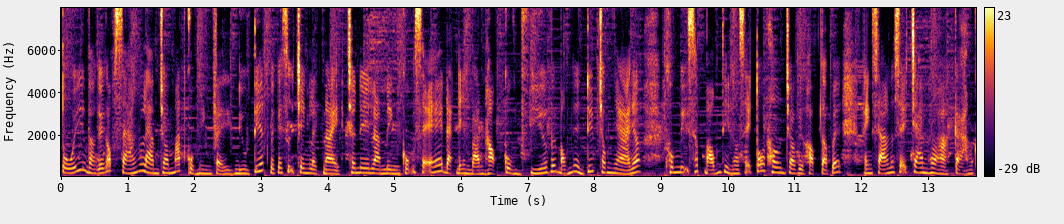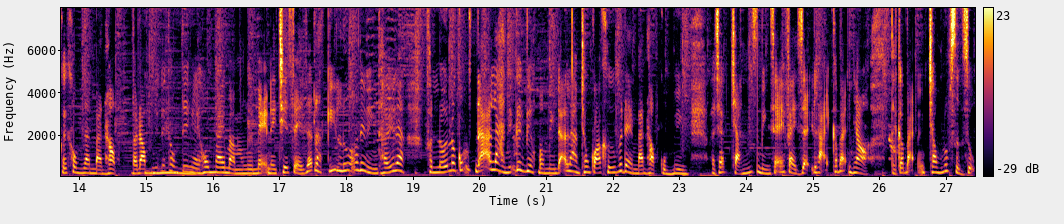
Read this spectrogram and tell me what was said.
tối và cái góc sáng làm cho mắt của mình phải điều tiết với cái sự chênh lệch này. Cho nên là mình cũng sẽ đặt đèn bàn học cùng phía với bóng đèn tuyếp trong nhà nhá. Không bị sấp bóng thì nó sẽ tốt hơn cho việc học tập ấy. Ánh sáng nó sẽ chan hòa cả một cái không gian bàn học. Và đọc những cái thông tin ngày hôm nay mà người mẹ này chia sẻ rất là kỹ lưỡng thì mình thấy là phần lớn nó cũng đã là những cái việc mà mình đã làm trong quá khứ với đèn bàn học của mình. Và chắc chắn mình sẽ phải dạy lại các bạn nhỏ thì các bạn trong lúc sử dụng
